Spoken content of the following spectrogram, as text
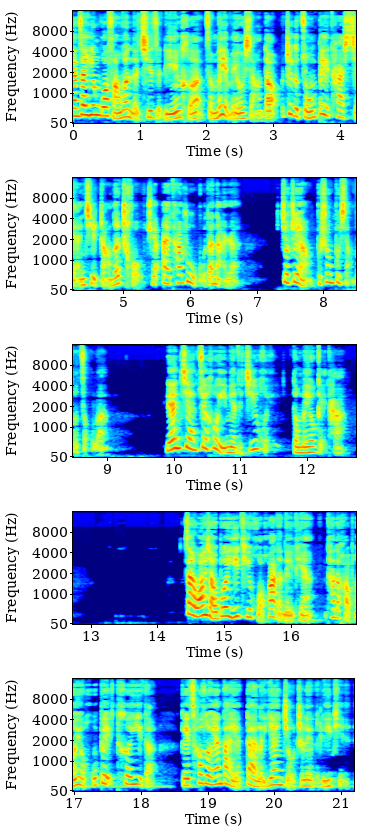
远在英国访问的妻子李银河怎么也没有想到，这个总被他嫌弃长得丑却爱他入骨的男人，就这样不声不响的走了，连见最后一面的机会都没有给他。在王小波遗体火化的那天，他的好朋友胡贝特意的给操作员大爷带了烟酒之类的礼品。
